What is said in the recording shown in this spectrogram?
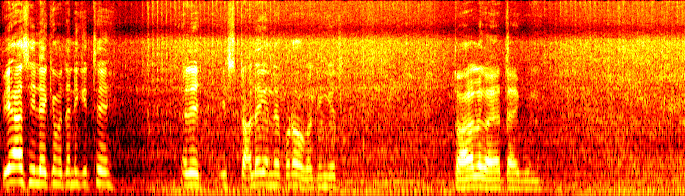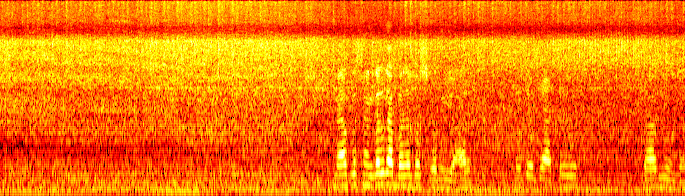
पे सी लेके पता नहीं कितने? अरे, इस ताले के अंदर पड़ा होगा क्योंकि ताला लगाया ताइबू ने मैं आपको संगल का बंदोबस्त करूँ यार। नहीं तो ट्रैक्टर खराब नहीं होगा।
